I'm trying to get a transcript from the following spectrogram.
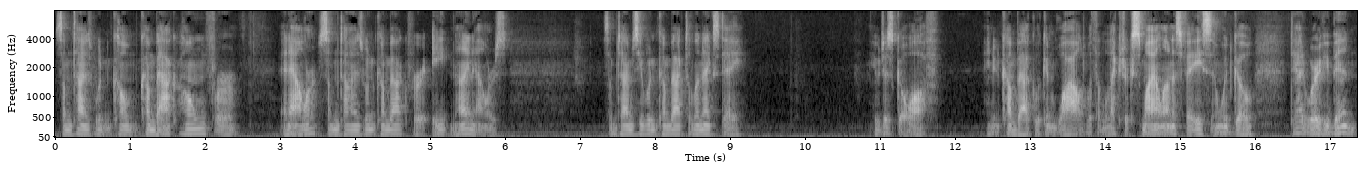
sometimes wouldn't come come back home for an hour sometimes wouldn't come back for eight nine hours Sometimes he wouldn't come back till the next day. He would just go off. And he'd come back looking wild with an electric smile on his face and would go, Dad, where have you been?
